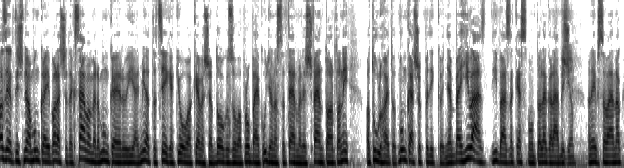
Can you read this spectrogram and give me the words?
Azért is nő a munkai balesetek száma, mert a munkaerőhiány miatt a cégek jóval kevesebb dolgozóval próbálják ugyanazt a termelést fenntartani, a túlhajtott munkások pedig könnyebben hibáz, hibáznak, ezt mondta legalábbis Igen. a népszavának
